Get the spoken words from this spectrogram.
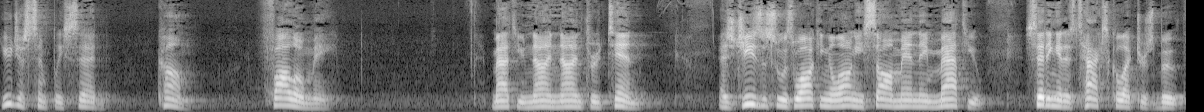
You just simply said, Come, follow me. Matthew 9 9 through 10. As Jesus was walking along, he saw a man named Matthew sitting at his tax collector's booth.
